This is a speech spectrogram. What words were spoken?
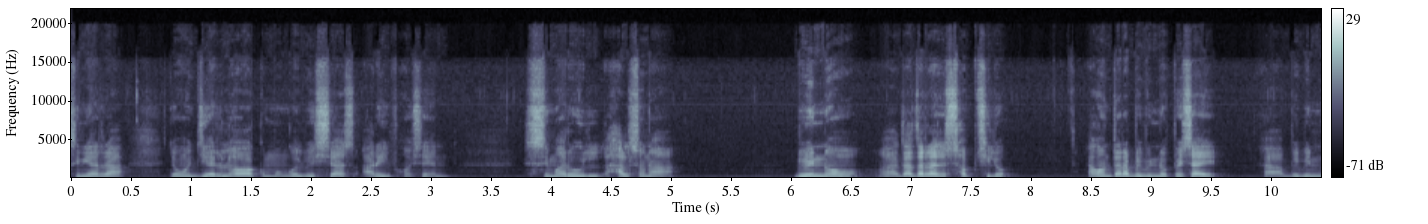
সিনিয়ররা যেমন জিয়ারুল হক, মঙ্গল বিশ্বাস, আরিফ হোসেন, সিমারুল, হালসোনা, বিভিন্ন দাদারা সব ছিল। এখন তারা বিভিন্ন পেশায় বিভিন্ন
